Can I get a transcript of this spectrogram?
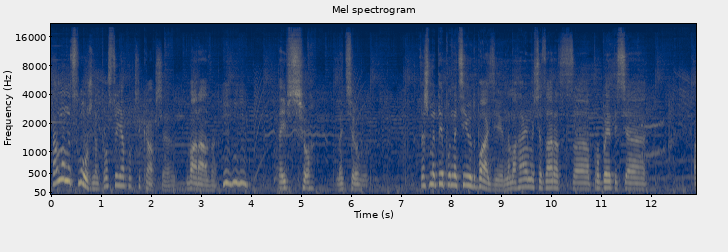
Та воно не сложно, просто я провтикався два рази. Та й все. На цьому. Це ж ми, типу, на цій от базі. Намагаємося зараз е, пробитися е,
